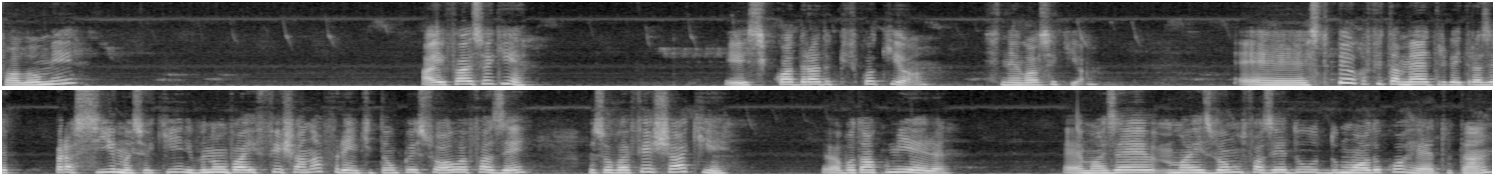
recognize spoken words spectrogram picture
Follow me. Aí faz isso aqui. Esse quadrado que ficou aqui, ó. Esse negócio aqui, ó. É, se tu pegar a fita métrica e trazer pra cima isso aqui, ele não vai fechar na frente. Então o pessoal vai fazer... O pessoal vai fechar aqui. Vai botar uma cumieira. É, mas, é, mas vamos fazer do, do modo correto, tá?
